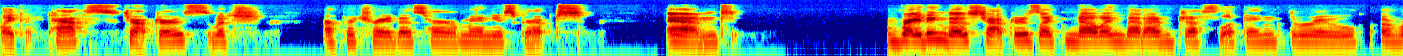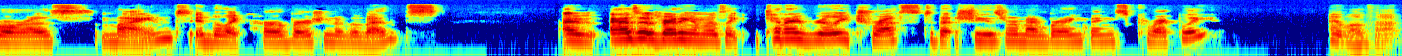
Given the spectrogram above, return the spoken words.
like past chapters which are portrayed as her manuscript. And writing those chapters, like knowing that I'm just looking through Aurora's mind into like her version of events. I as I was writing them, I was like, can I really trust that she's remembering things correctly? I love that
